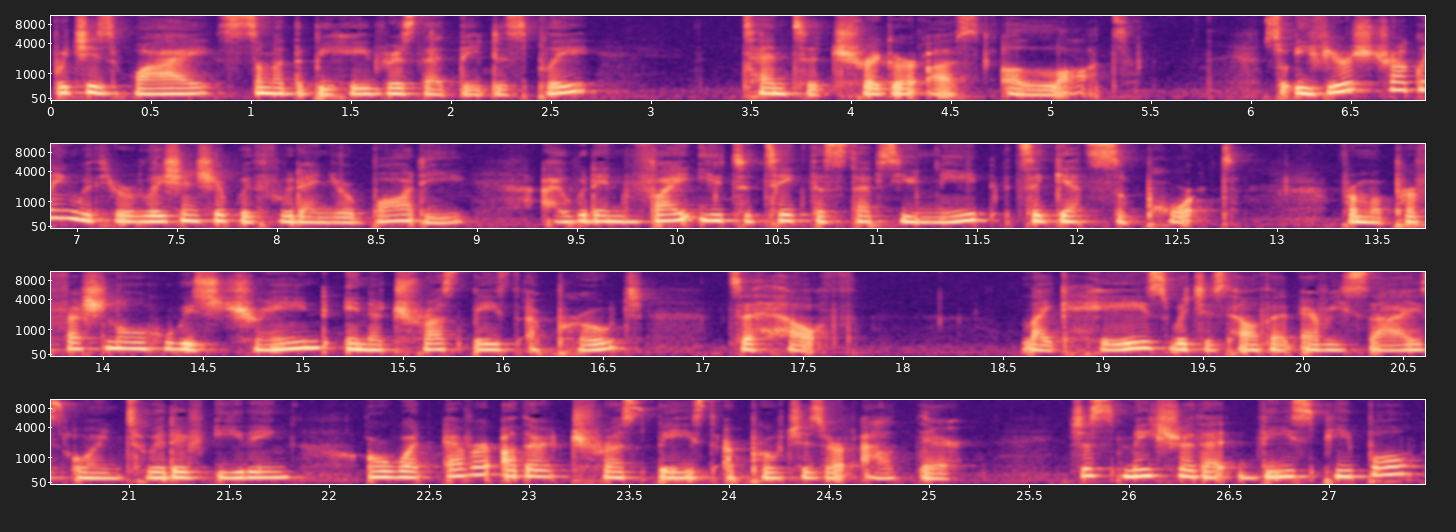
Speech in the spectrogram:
which is why some of the behaviors that they display tend to trigger us a lot. So, if you're struggling with your relationship with food and your body, I would invite you to take the steps you need to get support from a professional who is trained in a trust based approach to health, like HAES, which is health at every size, or intuitive eating, or whatever other trust based approaches are out there. Just make sure that these people,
